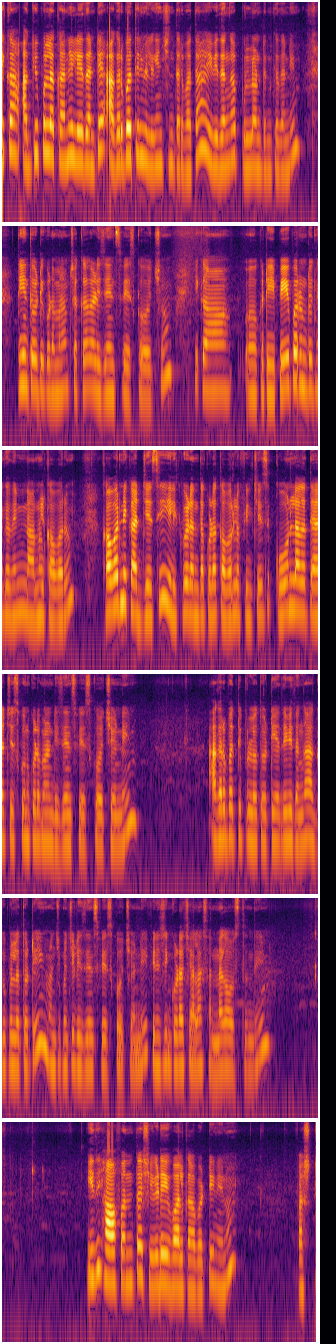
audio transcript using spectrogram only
ఇక అగ్గిపుల్ల కానీ లేదంటే అగరబత్తిని వెలిగించిన తర్వాత ఈ విధంగా పుల్ల ఉంటుంది కదండి. దీంతో కూడా మనం చక్కగా డిజైన్స్ వేసుకోవచ్చు. ఇక ఒకటి పేపర్ ఉంటుంది కదండి నార్మల్ కవరు. కవర్ని కట్ చేసి ఈ లిక్విడ్ అంతా కూడా కవర్లో ఫిల్ చేసి కోన్లాగా తయారు చేసుకొని కూడా మనం డిజైన్స్ వేసుకోవచ్చు అండి అగరబత్తి పుల్లతోటి అదేవిధంగా అగ్గిపుల్లతోటి మంచి మంచి డిజైన్స్ వేసుకోవచ్చు అండి ఫినిషింగ్ కూడా చాలా సన్నగా వస్తుంది. ఇది హాఫ్ అంతా షేడ్ ఇవ్వాలి కాబట్టి నేను ఫస్ట్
